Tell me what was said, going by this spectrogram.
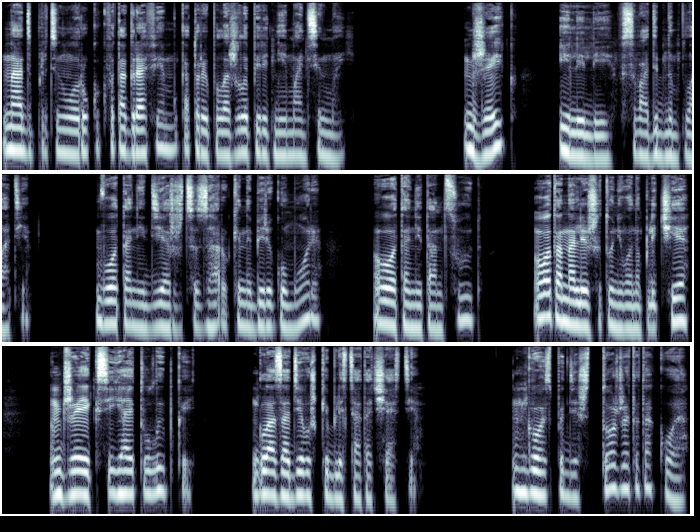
Надя протянула руку к фотографиям, которые положила перед ней Мансин Мэй. Джейк и Лили в свадебном платье. Вот они держатся за руки на берегу моря, вот они танцуют, вот она лежит у него на плече, Джейк сияет улыбкой. Глаза девушки блестят от счастья. Господи, что же это такое?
